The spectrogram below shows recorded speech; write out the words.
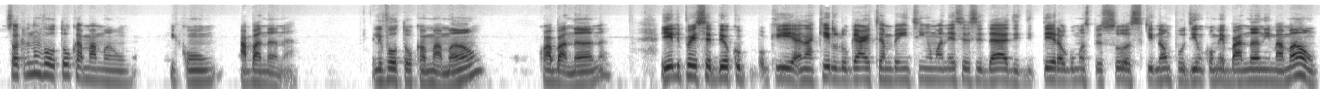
Só que ele não voltou com a mamão e com a banana. Ele voltou com a mamão, com a banana, e ele percebeu que, que, naquele lugar também tinha uma necessidade de ter algumas pessoas que não podiam comer banana e mamão,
